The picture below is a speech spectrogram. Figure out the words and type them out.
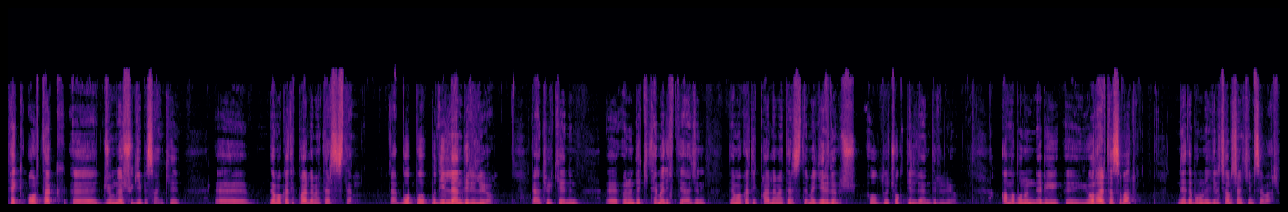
Tek ortak e, cümle şu gibi sanki. E, demokratik parlamenter sistem. Yani bu, bu, bu dillendiriliyor. Yani Türkiye'nin e, önündeki temel ihtiyacın demokratik parlamenter sisteme geri dönüş olduğu çok dillendiriliyor. Ama bunun ne bir e, yol haritası var ne de bununla ilgili çalışan kimse var.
